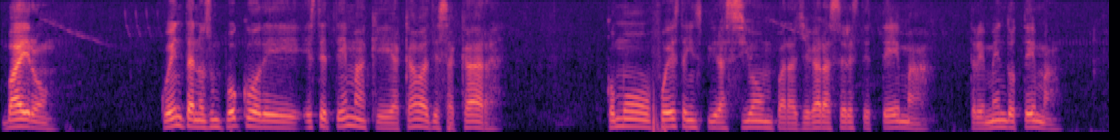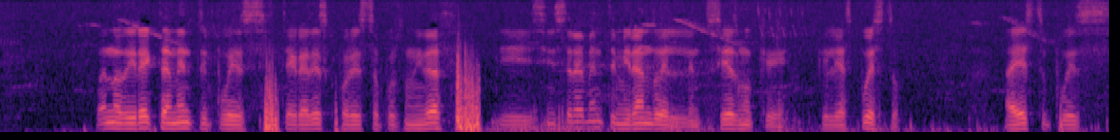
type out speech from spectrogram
Byron, cuéntanos un poco de este tema que acabas de sacar. ¿Cómo fue esta inspiración para llegar a hacer este tema? Tremendo tema. Bueno, directamente pues te agradezco por esta oportunidad y sinceramente mirando el entusiasmo que, le has puesto a esto pues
